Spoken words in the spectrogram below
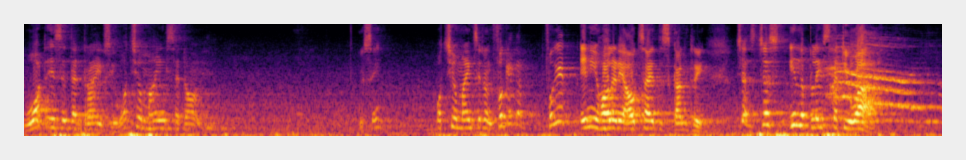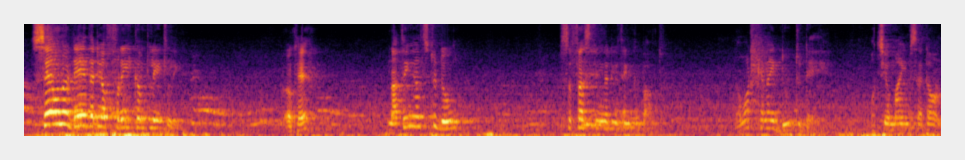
what is it that drives you? What's your mindset on? You see? What's your mindset on? Forget forget any holiday outside this country. Just just in the place that you are. Say on a day that you're free completely. Okay? Nothing else to do. It's the first thing that you think about. Now, what can I do today? What's your mindset on?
